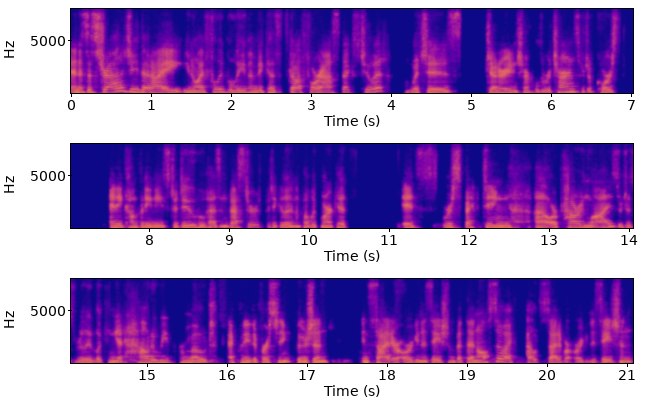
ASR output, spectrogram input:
And it's a strategy that I, you know, I fully believe in because it's got four aspects to it, which is generating shareholder returns, which of course any company needs to do who has investors, particularly in the public markets. It's respecting uh, or powering lives, which is really looking at how do we promote equity, diversity, inclusion inside our organization, but then also outside of our organization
